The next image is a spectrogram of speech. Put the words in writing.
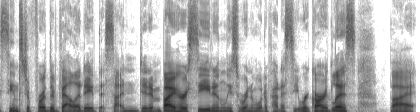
Seems to further validate that Sutton didn't buy her seat and Lisa Rinna would have had a seat regardless. But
